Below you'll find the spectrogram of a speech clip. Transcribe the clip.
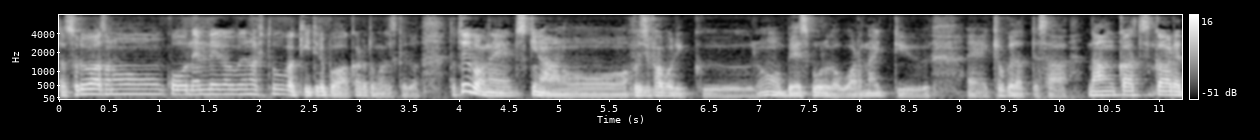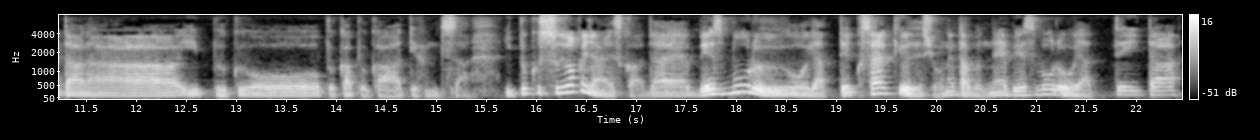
だそれはそのこう年齢が上の人が聞いてれば分かると思うんですけど例えばね好きなあのフジファブリックの「ベースボールが終わらない」っていう、えー、曲だってさ「なんか疲れたな一服をプカプカ」っていうふうにさ一服吸うわけじゃないですか。でベースボールをやって草野球でしょうね多分ねベースボールをやってていた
